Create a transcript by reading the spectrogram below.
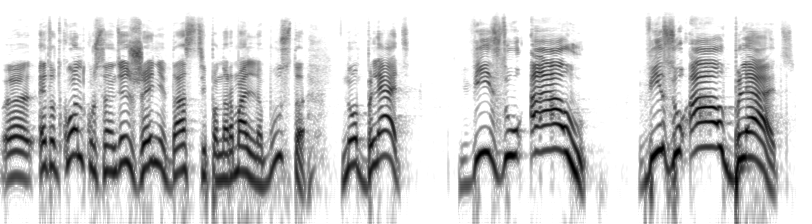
э, этот конкурс, я надеюсь, Жене даст, типа, нормально буста. Но, блядь, визуал! Визуал, блядь!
